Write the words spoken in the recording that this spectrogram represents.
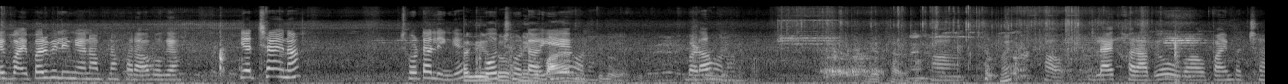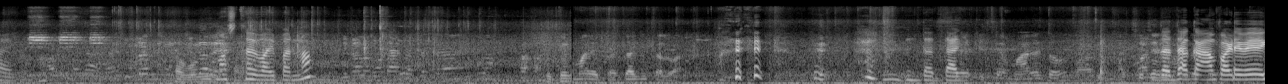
एक वाइपर भी लेंगे ना अपना ख़राब हो गया। ये अच्छा है ना? छोटा लेंगे। बहुत तो छोटा ये होना। हो बड़ा होना। ये अच्छा है। हाँ। हाँ ब्लैक ख़राब है। ओ वाह पाइप अच्छा है। हाँ, मस्त है वाइपर ना। क्योंकि हमारे दादा की तलवार। दद्दा जी इससे हमारे तो अच्छे से दद्दा कहाँ पड़े हुए हैं?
